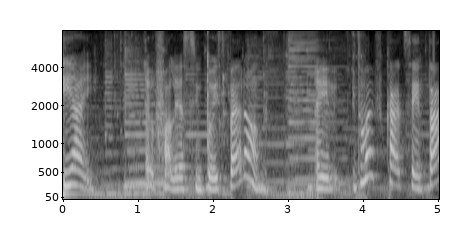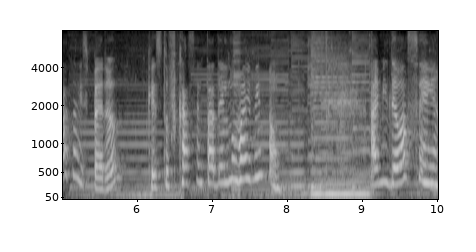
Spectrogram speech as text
E aí? Eu falei assim: Tô esperando. Aí ele, e tu vai ficar sentada esperando? Porque se tu ficar sentada, ele não vai vir, não. Aí me deu a senha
